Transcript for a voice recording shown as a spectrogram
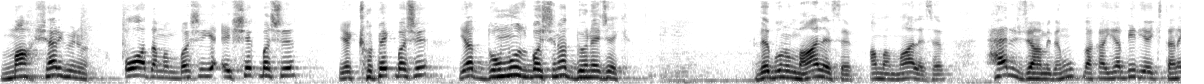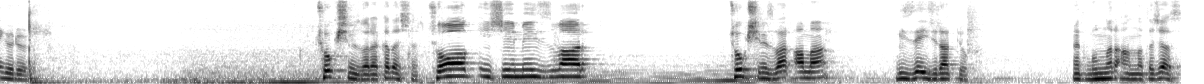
mahşer günü o adamın başı ya eşek başı ya köpek başı ya domuz başına dönecek. Ve bunu maalesef ama maalesef her camide mutlaka ya bir ya iki tane görüyoruz. Çok işimiz var arkadaşlar. Çok işimiz var. Çok işimiz var ama bizde icraat yok. Evet bunları anlatacağız.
